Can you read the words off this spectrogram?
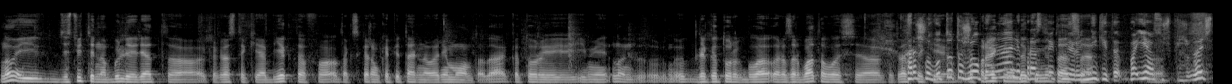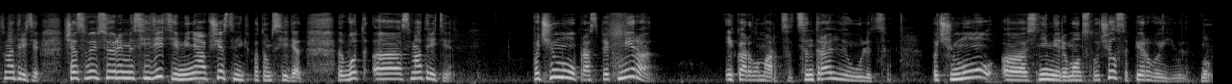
Ну и действительно были ряд э, как раз-таки объектов, э, так скажем, капитального ремонта, да, которые име- ну, для которых была разрабатывалась э, как раз Хорошо, вот тут уже упоминали проспект Мира. Никита, я вас очень прошу. Значит, смотрите, сейчас вы все время съедите, и меня общественники потом съедят. Вот э, смотрите, почему проспект Мира и Карла Маркса, центральные улицы, почему э, с ними ремонт случился 1 июля? Ну,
